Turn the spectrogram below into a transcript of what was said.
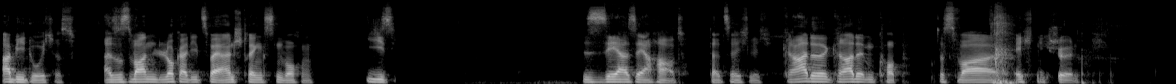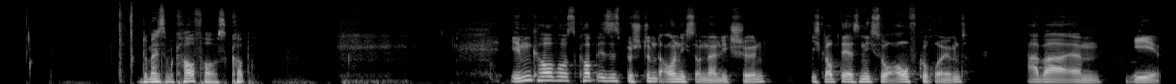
Abi durch ist. Also es waren locker die zwei anstrengendsten Wochen. Easy. Sehr, sehr hart, tatsächlich. Gerade, gerade im Kopf. Das war echt nicht schön. Du meinst im Kaufhaus, Kopf? Im Kaufhaus Kopp ist es bestimmt auch nicht sonderlich schön. Ich glaube, der ist nicht so aufgeräumt. Aber ähm, nee,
